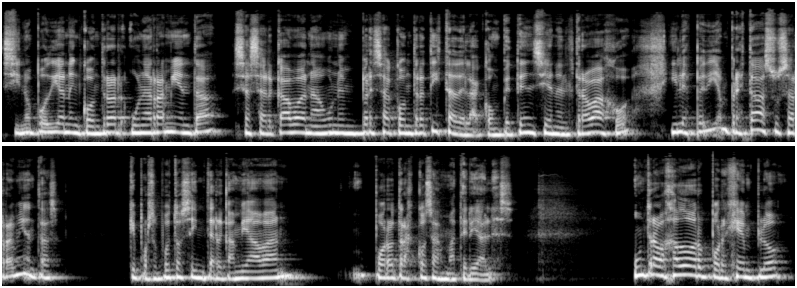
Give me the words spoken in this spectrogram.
si no podían encontrar una herramienta, se acercaban a una empresa contratista de la competencia en el trabajo y les pedían prestadas sus herramientas, que por supuesto se intercambiaban por otras cosas materiales. Un trabajador, por ejemplo,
